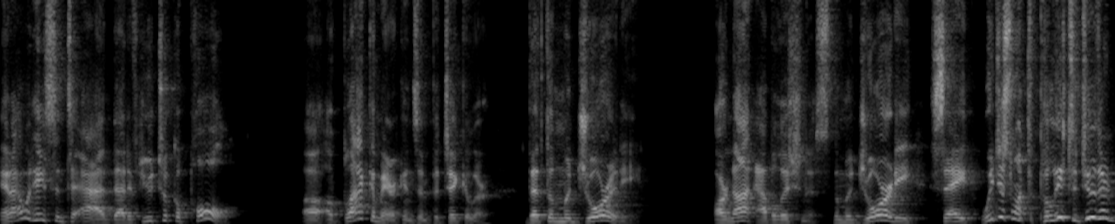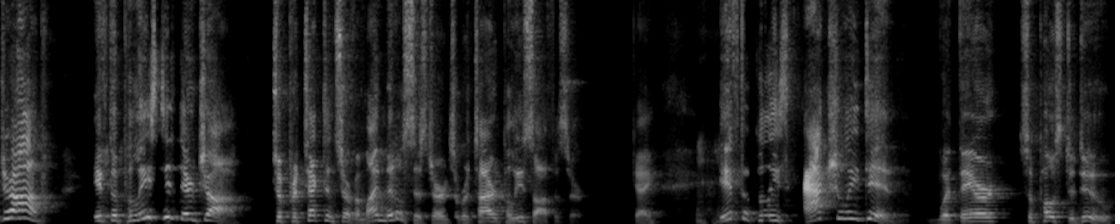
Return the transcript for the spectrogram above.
And I would hasten to add that if you took a poll uh, of Black Americans in particular, that the majority are not abolitionists. The majority say we just want the police to do their job. If the police did their job to protect and serve, and my middle sister is a retired police officer. Okay. Mm-hmm. If the police actually did what they are supposed to do,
